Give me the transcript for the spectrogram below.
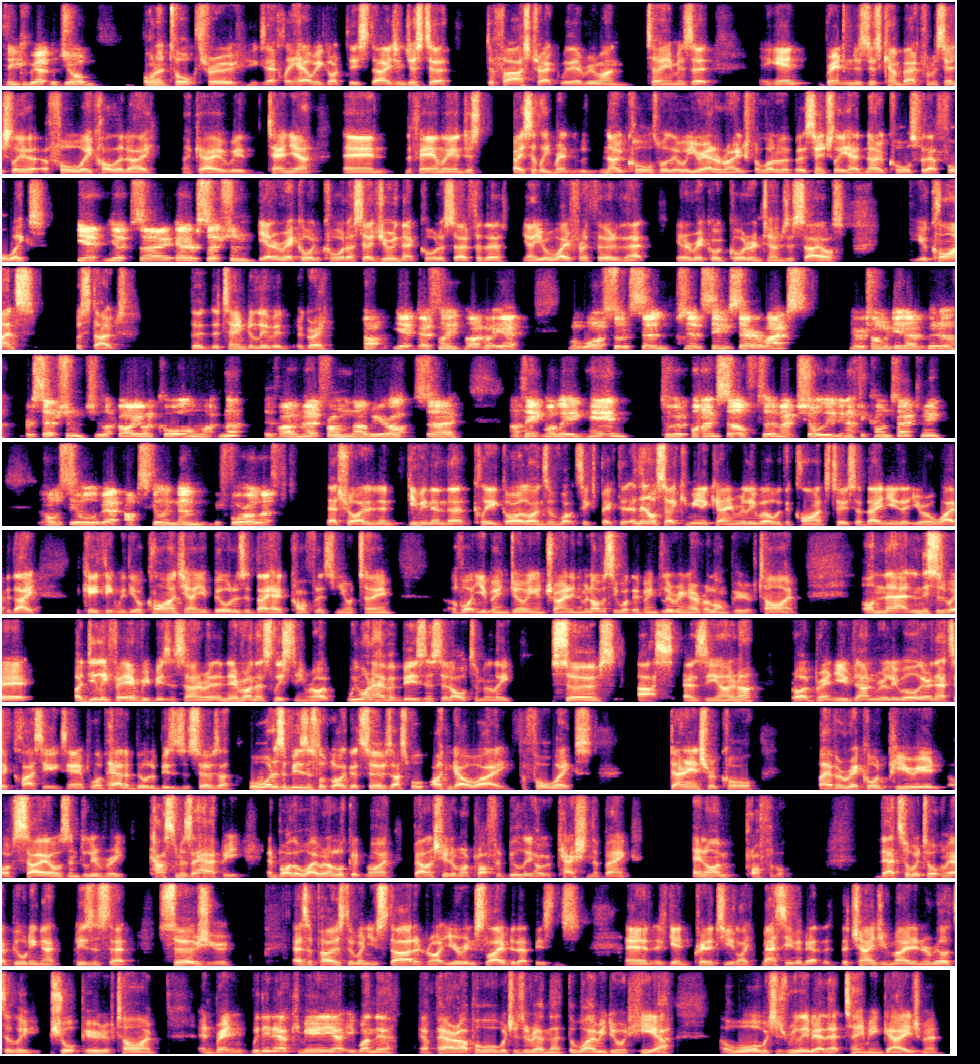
think about the job. I want to talk through exactly how we got to this stage and just to, to fast track with everyone, team, is that again, Brenton has just come back from essentially a, a four week holiday, okay, with Tanya and the family, and just basically no calls. Well, you're out of range for a lot of it, but essentially had no calls for that four weeks. Yeah, yep. So at a reception. You had a record quarter. So during that quarter, so for the, you know, you're away for a third of that, you had a record quarter in terms of sales. Your clients were stoked. The the team delivered, agree? Oh, yeah, definitely. Like, yeah, my wife sort of said she never seen me so relaxed every time we did have a bit of reception, she's like, "Oh, you want to call?" I'm like, "No." If I haven't heard from them, they'll be right. So I think my leading hand took it upon himself to make sure they didn't have to contact me. Obviously, all about upskilling them before I left. That's right, and then giving them that clear guidelines of what's expected, and then also communicating really well with the clients too, so they knew that you're away. But they, the key thing with your clients, you know, your builders, that they had confidence in your team of what you've been doing and training them, and obviously what they've been delivering over a long period of time on that, and this is where ideally for every business owner and everyone that's listening, right, we want to have a business that ultimately serves us as the owner. Right, Brent, you've done really well there. And that's a classic example of how to build a business that serves us. Well, what does a business look like that serves us? Well, I can go away for four weeks, don't answer a call. I have a record period of sales and delivery. Customers are happy. And by the way, when I look at my balance sheet or my profitability, I've got cash in the bank and I'm profitable. That's what we're talking about building that business that serves you, as opposed to when you started, right? You're enslaved to that business. And again, credit to you, like massive about the, the change you've made in a relatively short period of time. And Brent, within our community, uh, he won the our Power Up Award, which is around the, the way we do it here. award, which is really about that team engagement.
